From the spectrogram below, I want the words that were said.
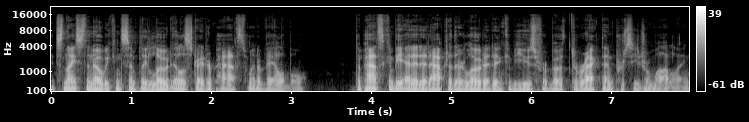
it's nice to know we can simply load Illustrator paths when available. The paths can be edited after they're loaded and can be used for both direct and procedural modeling.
